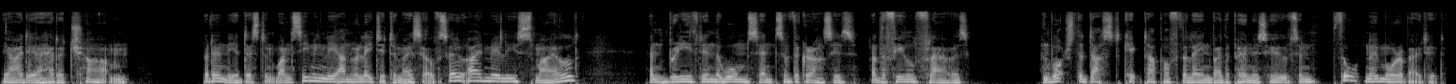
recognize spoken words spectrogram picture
The idea had a charm, but only a distant one, seemingly unrelated to myself, so I merely smiled and breathed in the warm scents of the grasses and the field flowers, and watched the dust kicked up off the lane by the pony's hoofs, and thought no more about it.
